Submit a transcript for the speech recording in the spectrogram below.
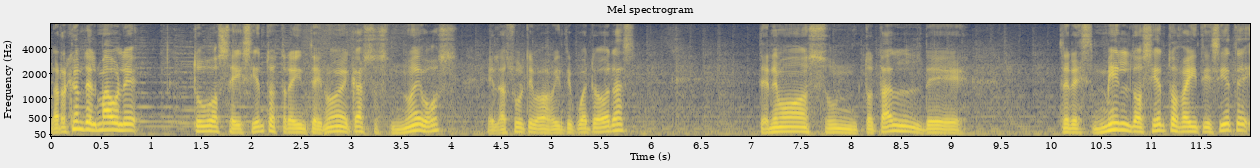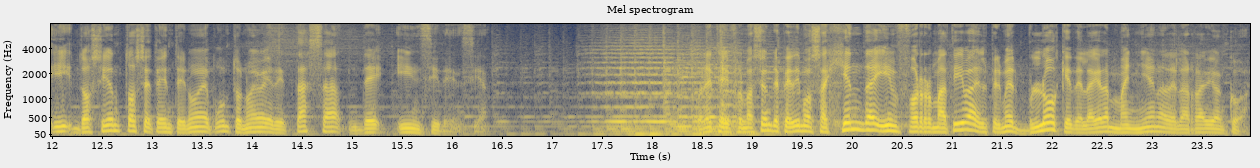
La región del Maule tuvo 639 casos nuevos en las últimas 24 horas. Tenemos un total de 3.227 y 279.9 de tasa de incidencia. Con esta información despedimos Agenda Informativa, el primer bloque de la gran mañana de la Radio Ancoa.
